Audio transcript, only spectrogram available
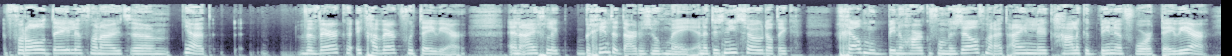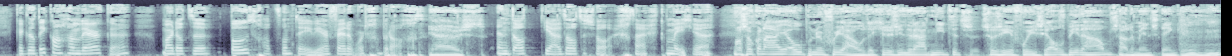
vooral delen vanuit, ehm ja, het, we werken, ik ga werken voor TWR. En eigenlijk begint het daar dus ook mee. En het is niet zo dat ik geld moet binnenharken voor mezelf, maar uiteindelijk haal ik het binnen voor TWR. Kijk, dat ik kan gaan werken, maar dat de boodschap van TWR verder wordt gebracht. juist. En dat, ja, dat is wel echt eigenlijk een beetje, Was ook een eye-opener voor jou. Dat je dus inderdaad niet het zo- zozeer voor jezelf binnenhaalt. Zouden mensen denken, mhm. maar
